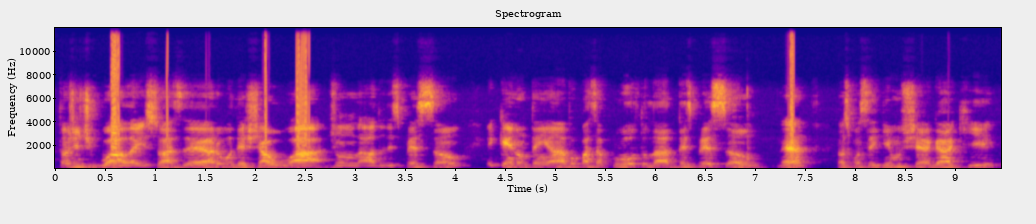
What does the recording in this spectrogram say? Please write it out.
Então, a gente iguala isso a zero, vou deixar o a de um lado da expressão, e quem não tem a, vou passar para o outro lado da expressão. Né? nós conseguimos chegar aqui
